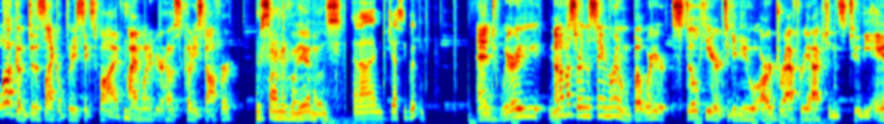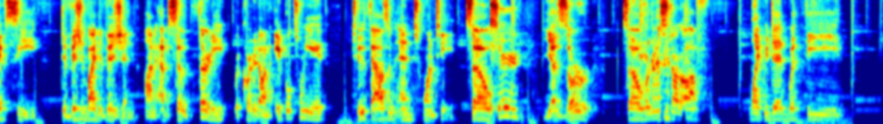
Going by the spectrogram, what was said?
Welcome to the Cycle 365. I'm one of your hosts, Cody Stoffer. I'm Simon Voyanos. And I'm Jesse Booten. And we're none of us are in the same room, but we're here, still here to give you our draft reactions to the AFC division by division on episode 30, recorded on April 28th, 2020. So, Sir. yes, sir. So we're gonna start off like we did with the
